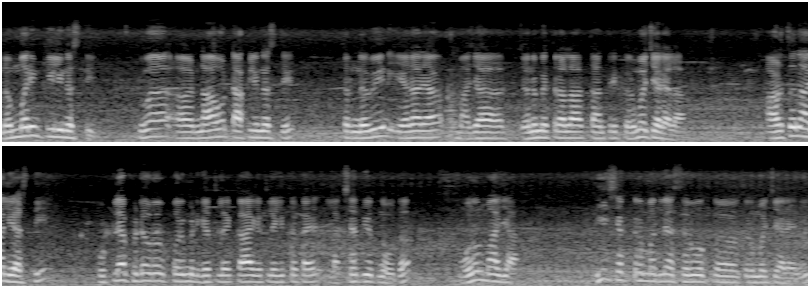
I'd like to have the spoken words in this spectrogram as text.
नंबरिंग केली नसती किंवा नाव टाकले नसते तर नवीन येणाऱ्या माझ्या जनमित्राला तांत्रिक कर्मचाऱ्याला अडचण आली असती कुठल्या फिडरवर परमिट घेतलं आहे काय घेतलं इथं काय लक्षात येत नव्हतं. म्हणून माझ्या डी सेक्टरमधल्या सर्व क कर्मचाऱ्यांनी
